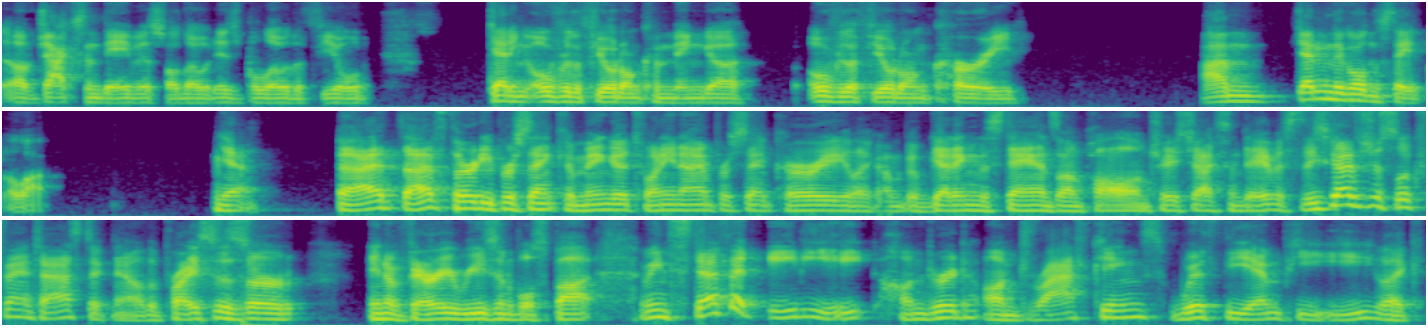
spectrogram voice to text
of Jackson Davis, although it is below the field, getting over the field on Kuminga, over the field on Curry. I'm getting the Golden State a lot. Yeah. I have 30% Kuminga, 29% Curry. Like I'm getting the stands on Paul and Trayce Jackson Davis. These guys just look fantastic now. The prices are in a very reasonable spot. I mean, Steph at 8,800 on DraftKings with the MPE. Like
